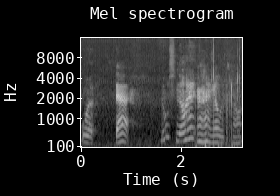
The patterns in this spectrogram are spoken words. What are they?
What? That. No, it's not. I know it's not.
